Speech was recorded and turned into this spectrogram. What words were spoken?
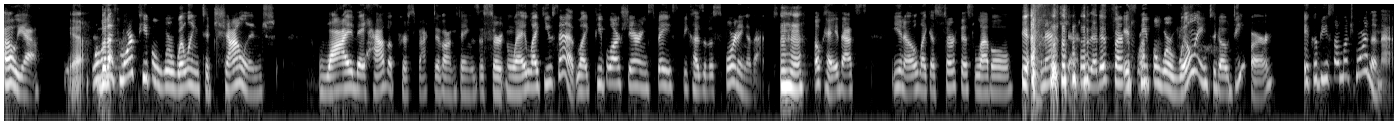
Oh yeah. Yeah. Well, but if I, more people were willing to challenge why they have a perspective on things a certain way like you said like people are sharing space because of a sporting event. Mm-hmm. okay that's you know like a surface level yeah. connection. That is surface if level. people were willing to go deeper it could be so much more than that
